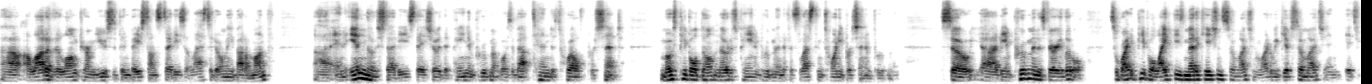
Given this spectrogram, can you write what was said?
Uh, a lot of the long term use has been based on studies that lasted only about a month. Uh, and in those studies, they showed that pain improvement was about 10 to 12%. Most people don't notice pain improvement if it's less than 20% improvement. So uh, the improvement is very little. So why do people like these medications so much and why do we give so much? And it's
